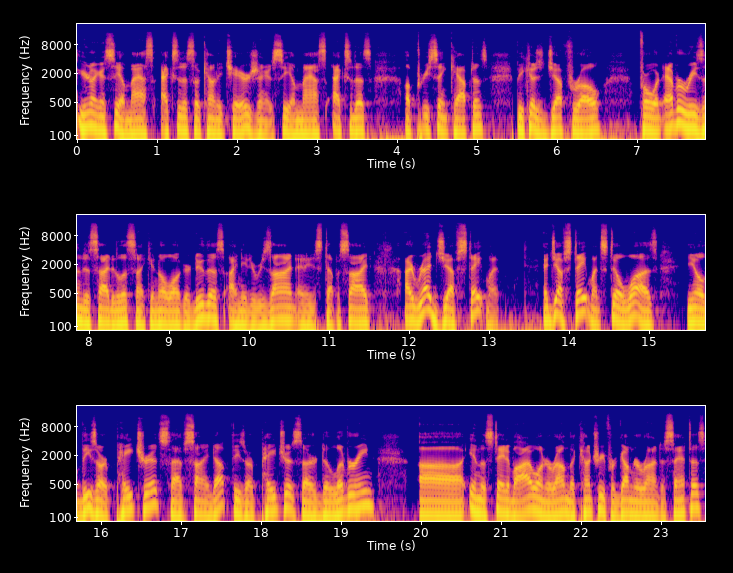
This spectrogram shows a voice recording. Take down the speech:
you're not going to see a mass exodus of county chairs. You're going to see a mass exodus of precinct captains because Jeff Roe, for whatever reason, decided, listen, I can no longer do this. I need to resign. I need to step aside. I read Jeff's statement, and Jeff's statement still was, you know, these are patriots that have signed up. These are patriots that are delivering uh, in the state of Iowa and around the country for Governor Ron DeSantis.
